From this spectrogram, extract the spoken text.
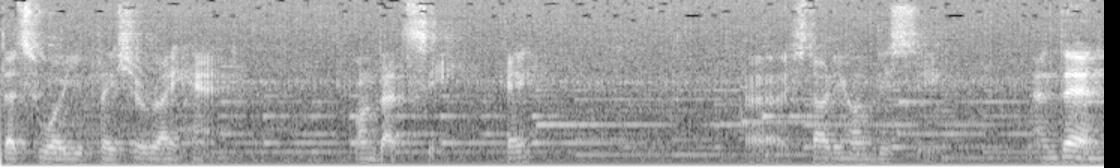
that's where you place your right hand on that C okay? Uh, starting on this C. And then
